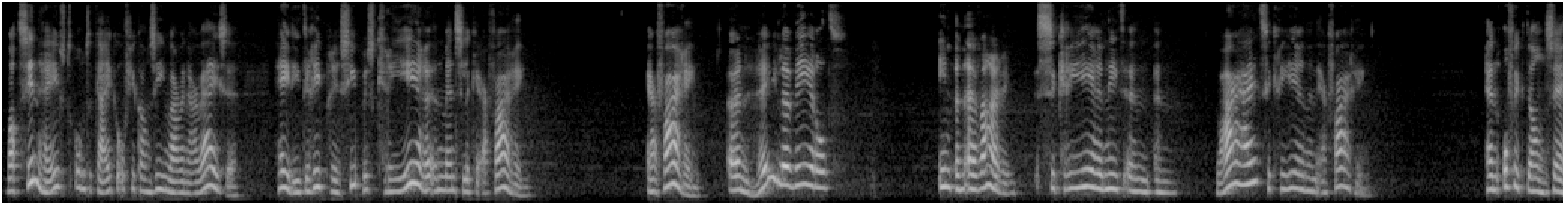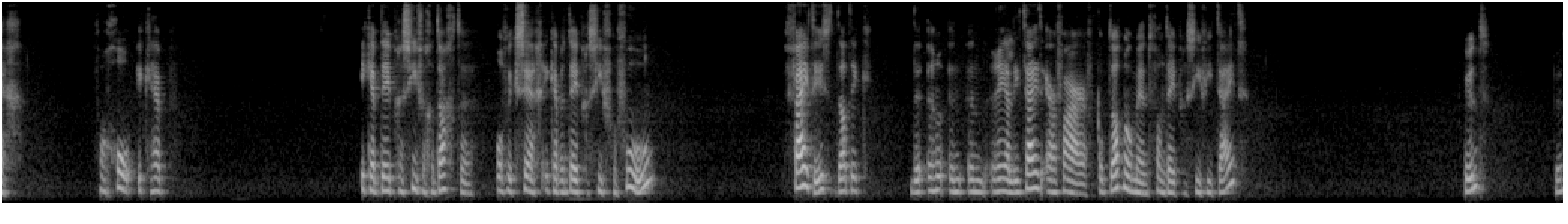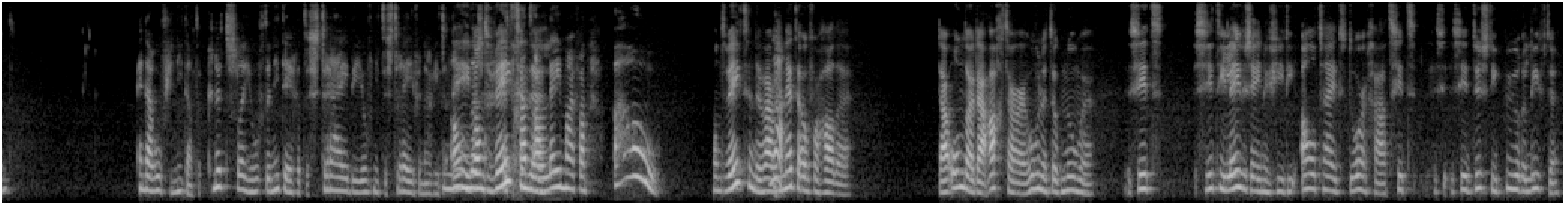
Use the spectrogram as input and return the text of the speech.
Wat zin heeft om te kijken of je kan zien waar we naar wijzen. Hé, hey, die drie principes creëren een menselijke ervaring. Ervaring. Een hele wereld in een ervaring. Ze creëren niet een, een waarheid, ze creëren een ervaring. En of ik dan zeg van goh, ik heb, ik heb depressieve gedachten, of ik zeg ik heb een depressief gevoel. Feit is dat ik de, een, een, realiteit ervaar op dat moment van depressiviteit. Punt. Punt. En daar hoef je niet aan te knutselen, je hoeft er niet tegen te strijden, je hoeft niet te streven naar iets Nee, anders. want Het gaat wetende- alleen maar van, oh, Want wetende waar we het net over hadden, daaronder, daarachter, hoe we het ook noemen, zit, zit die levensenergie die altijd doorgaat. Zit, zit dus die pure liefde.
